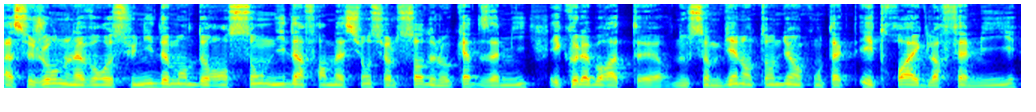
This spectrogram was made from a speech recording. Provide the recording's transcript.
À ce jour, nous n'avons reçu ni demande de rançon, ni d'informations sur le sort de nos quatre amis et collaborateurs. Nous sommes bien entendu en contact étroit avec leurs familles.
